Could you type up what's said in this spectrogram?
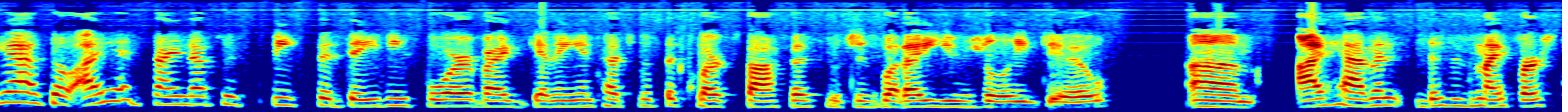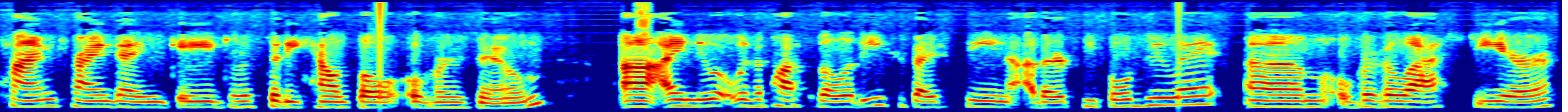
Yeah, so I had signed up to speak the day before by getting in touch with the clerk's office, which is what I usually do. Um, I haven't, this is my first time trying to engage with city council over Zoom. Uh, I knew it was a possibility because I've seen other people do it um, over the last year.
